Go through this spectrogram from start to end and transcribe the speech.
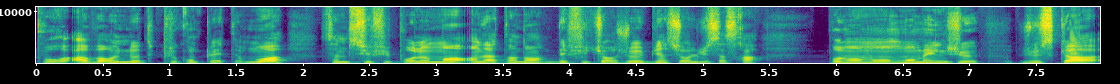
pour avoir une note plus complète. Moi, ça me suffit pour le moment en attendant des futurs jeux. Bien sûr, lui, ça sera pour le moment mon main jeu jusqu'à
